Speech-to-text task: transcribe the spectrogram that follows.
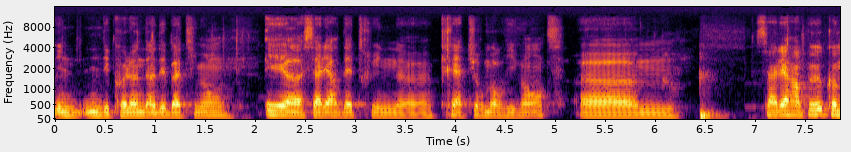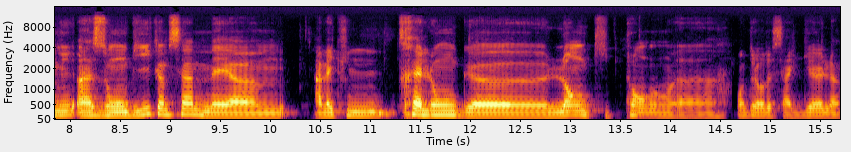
une, une des colonnes d'un des bâtiments. Et euh, ça a l'air d'être une euh, créature mort-vivante. Euh, ça a l'air un peu comme un zombie, comme ça, mais euh, avec une très longue euh, langue qui pend euh, en dehors de sa gueule.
